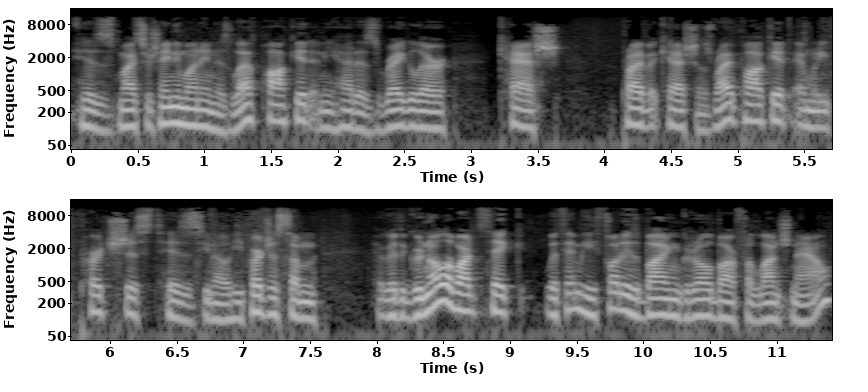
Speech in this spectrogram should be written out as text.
his meiser sheni money in his left pocket, and he had his regular cash, private cash in his right pocket. And when he purchased his, you know, he purchased some the granola bar to take with him. He thought he was buying granola bar for lunch now,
